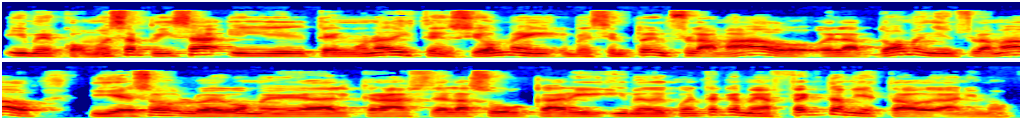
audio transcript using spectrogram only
y me como esa pizza y tengo una distensión, me, me siento inflamado, el abdomen inflamado, y eso luego me da el crash del azúcar y, y me doy cuenta que me afecta mi estado de ánimo.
